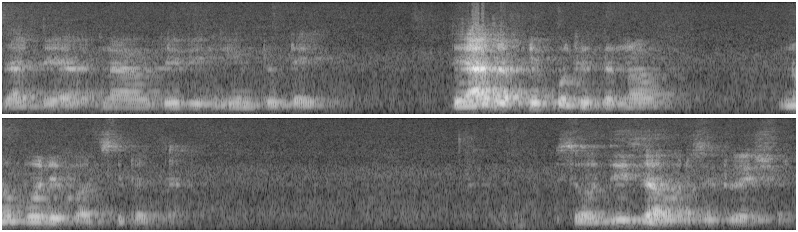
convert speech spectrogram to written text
that they are now living in today. The other people in the north, nobody considered that. So this is our situation.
